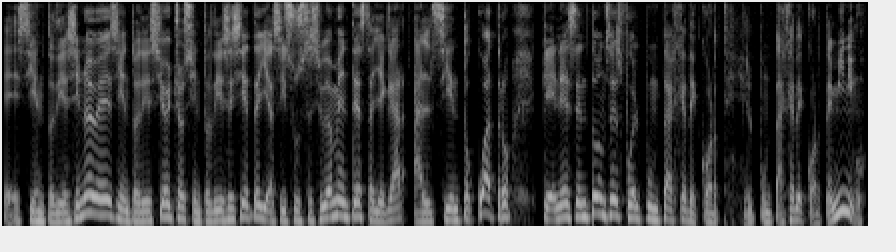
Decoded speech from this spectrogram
119, 118, 117 y así sucesivamente hasta llegar al 104, que en ese entonces fue el puntaje de corte, el puntaje de corte mínimo.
